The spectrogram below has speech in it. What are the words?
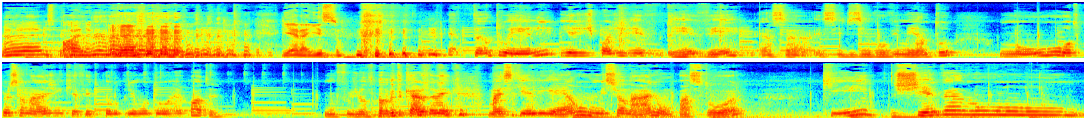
É, spoiler. e era isso. É, tanto ele, e a gente pode re- rever essa, esse desenvolvimento no outro personagem que é feito pelo primo do Harry Potter. Me fugiu o nome do cara também. Mas que ele é um missionário, um pastor, que chega num- num-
